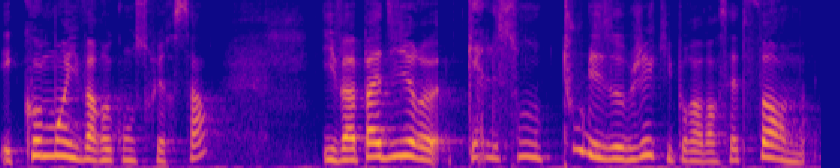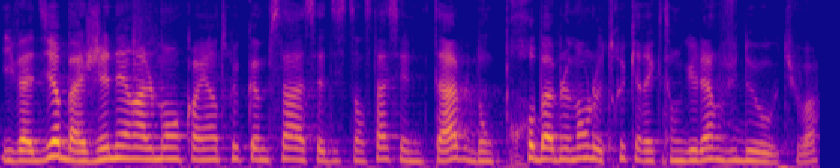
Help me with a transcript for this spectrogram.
Et comment il va reconstruire ça? Il va pas dire quels sont tous les objets qui pourraient avoir cette forme. Il va dire, bah, généralement, quand il y a un truc comme ça, à cette distance-là, c'est une table, donc probablement le truc est rectangulaire vu de haut, tu vois.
